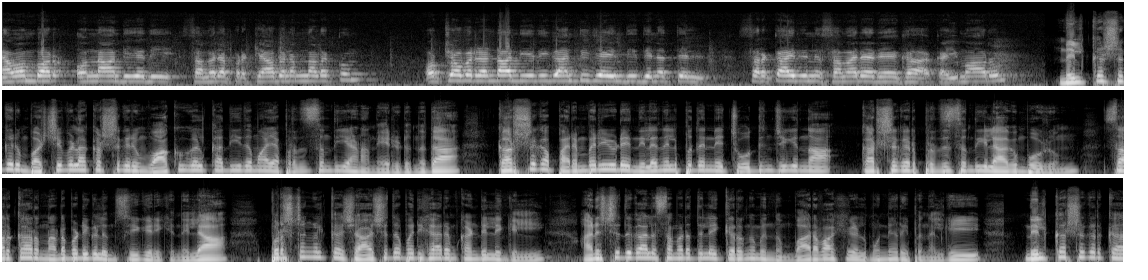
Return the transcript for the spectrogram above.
നവംബർ ഒന്നാം തീയതി സമരപ്രഖ്യാപനം നടക്കും. ഒക്ടോബർ രണ്ടാം തീയതി ഗാന്ധി ജയന്തി ദിനത്തിൽ സർക്കാരിന് സമരരേഖ കൈമാറും. നെൽകർഷകരും ഭക്ഷ്യവിള കർഷകരും വാക്കുകൾക്കതീതമായ പ്രതിസന്ധിയാണ് നേരിടുന്നത്. കർഷക പരമ്പരയുടെ നിലനിൽപ്പ് തന്നെ ചോദ്യം ചെയ്യുന്ന കർഷകർ പ്രതിസന്ധിയിലാകുമ്പോഴും സർക്കാർ നടപടികളും സ്വീകരിക്കുന്നില്ല. പ്രശ്നങ്ങൾക്ക് ശാശ്വത പരിഹാരം കണ്ടില്ലെങ്കിൽ അനിശ്ചിതകാല സമരത്തിലേക്ക് ഇറങ്ങുമെന്നും ഭാരവാഹികൾ മുന്നറിയിപ്പ് നൽകി. നെൽകർഷകർക്ക്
